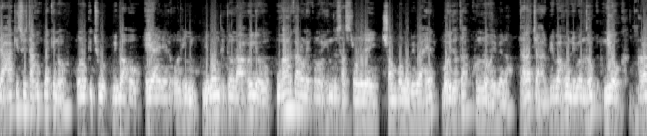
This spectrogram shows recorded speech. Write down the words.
যাহা কিছুই থাকুক না কেন কোনো কিছু বিবাহ এই আইনের অধীন নিবন্ধিত না হইলেও উহার কারণে কোনো হিন্দু শাস্ত্র অনুযায়ী সম্পন্ন বিবাহের বৈধতা ক্ষুণ্ণ হইবে না ধারা চার বিবাহ নিবন্ধক নিয়োগ ধারা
